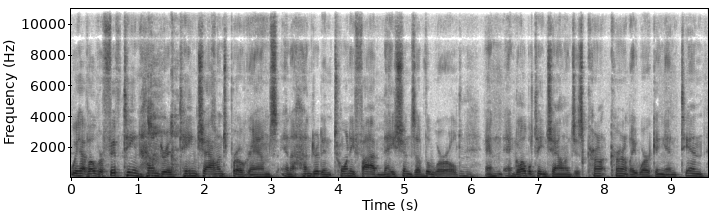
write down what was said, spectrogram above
We have over 1,500 Teen Challenge programs in 125 nations of the world, mm. and, and Global Teen Challenge is cur- currently working in 10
